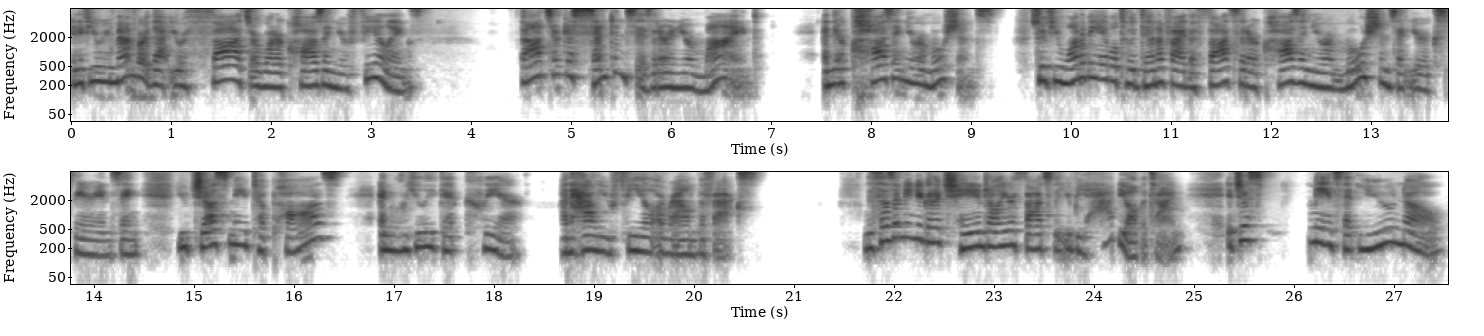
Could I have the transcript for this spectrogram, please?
And if you remember that your thoughts are what are causing your feelings, thoughts are just sentences that are in your mind and they're causing your emotions. So if you want to be able to identify the thoughts that are causing your emotions that you're experiencing, you just need to pause and really get clear on how you feel around the facts. This doesn't mean you're going to change all your thoughts that you be happy all the time. It just means that you know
